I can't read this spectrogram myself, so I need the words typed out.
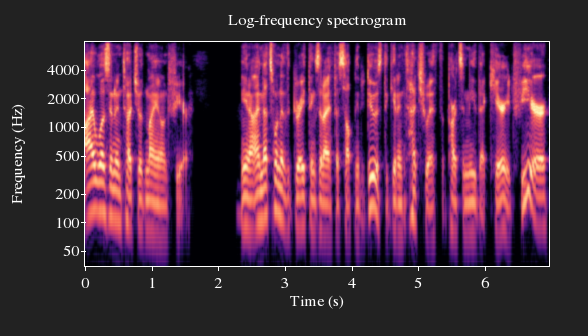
I wasn't in touch with my own fear. You know, and that's one of the great things that IFS helped me to do is to get in touch with the parts of me that carried fear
